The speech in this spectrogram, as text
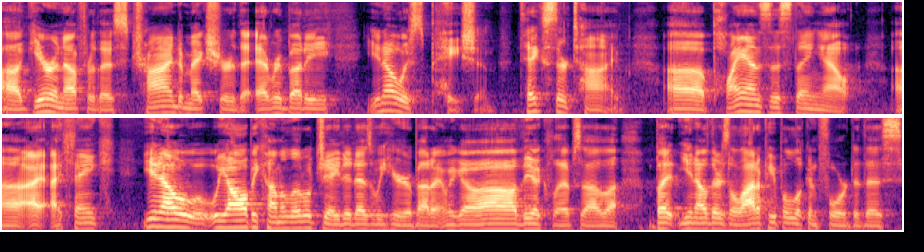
Uh, gearing up for this, trying to make sure that everybody, you know, is patient, takes their time, uh, plans this thing out. Uh, I, I think, you know, we all become a little jaded as we hear about it and we go, oh, the eclipse, blah, blah. But, you know, there's a lot of people looking forward to this.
